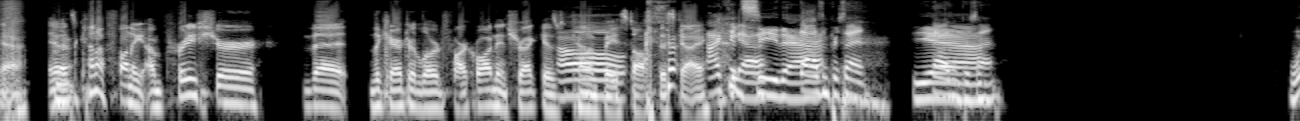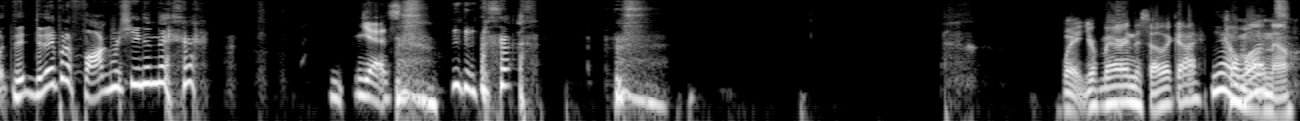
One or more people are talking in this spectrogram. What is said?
Yeah. And Yeah. it's kind of funny. I'm pretty sure that the character Lord Farquaad in Shrek is kind Oh. of based off this guy. I can Yeah, see that. Thousand percent. Yeah. Thousand percent. What did, did they put a fog machine in there? Yes. Wait, you're marrying this other guy? Yeah, Come what? on now.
